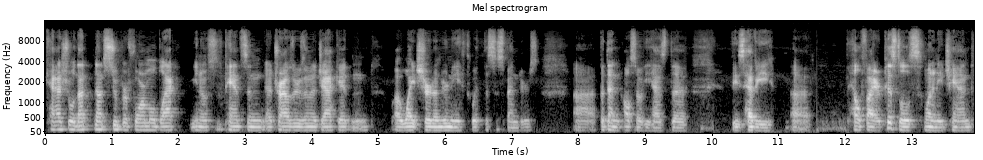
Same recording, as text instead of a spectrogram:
casual, not not super formal black, you know, pants and uh, trousers and a jacket and a white shirt underneath with the suspenders. Uh, but then also he has the these heavy uh, Hellfire pistols, one in each hand,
